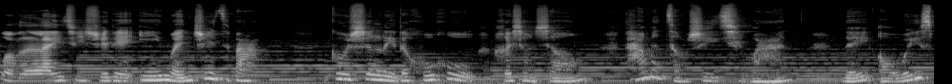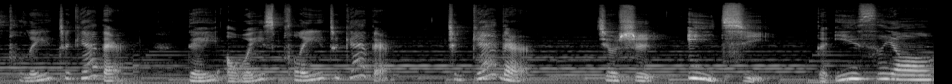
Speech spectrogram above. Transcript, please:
我们来一起学点英文句子吧。故事里的虎虎和熊熊，他们总是一起玩。They always play together. They always play together. Together 就是一起的意思哟，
